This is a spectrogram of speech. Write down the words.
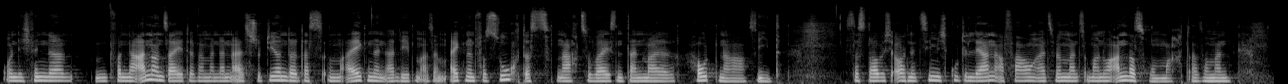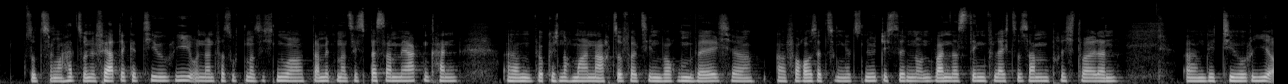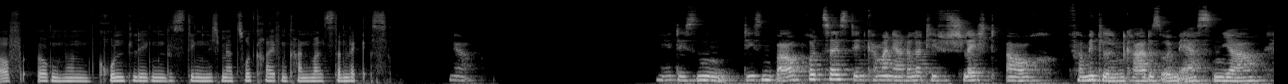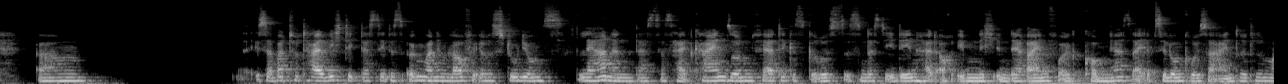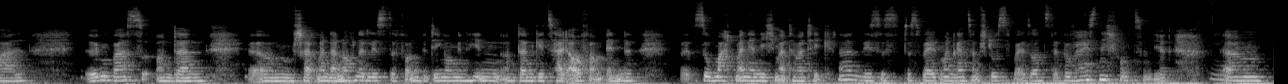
Und ich finde, von der anderen Seite, wenn man dann als Studierender das im eigenen Erleben, also im eigenen Versuch, das nachzuweisen, dann mal hautnah sieht, ist das, glaube ich, auch eine ziemlich gute Lernerfahrung, als wenn man es immer nur andersrum macht. Also man sozusagen hat so eine fertige Theorie und dann versucht man sich nur, damit man sich besser merken kann, ähm, wirklich nochmal nachzuvollziehen, warum welche äh, Voraussetzungen jetzt nötig sind und wann das Ding vielleicht zusammenbricht, weil dann ähm, die Theorie auf irgendein grundlegendes Ding nicht mehr zurückgreifen kann, weil es dann weg ist. Ja. Nee, diesen, diesen Bauprozess, den kann man ja relativ schlecht auch vermitteln, gerade so im ersten Jahr. Ähm, ist aber total wichtig, dass sie das irgendwann im Laufe ihres Studiums lernen, dass das halt kein so ein fertiges Gerüst ist und dass die Ideen halt auch eben nicht in der Reihenfolge kommen, ja, sei Epsilon größer ein Drittel mal irgendwas und dann ähm, schreibt man da noch eine Liste von Bedingungen hin und dann geht's halt auf am Ende. So macht man ja nicht Mathematik. Ne? Dieses, das wählt man ganz am Schluss, weil sonst der Beweis nicht funktioniert. Ja. Ähm,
